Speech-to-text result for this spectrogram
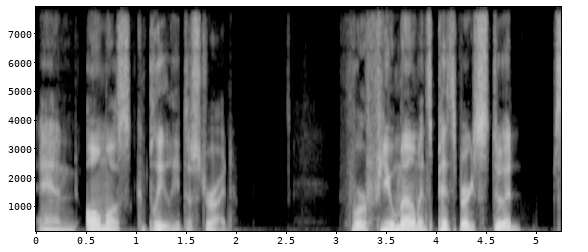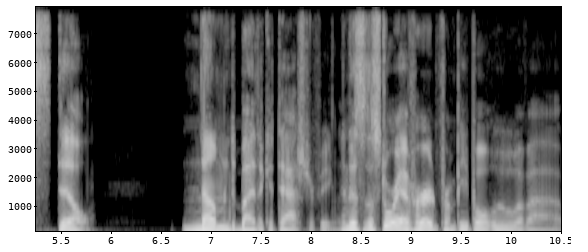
and almost completely destroyed. For a few moments, Pittsburgh stood still, numbed by the catastrophe. And this is a story I've heard from people who have uh,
